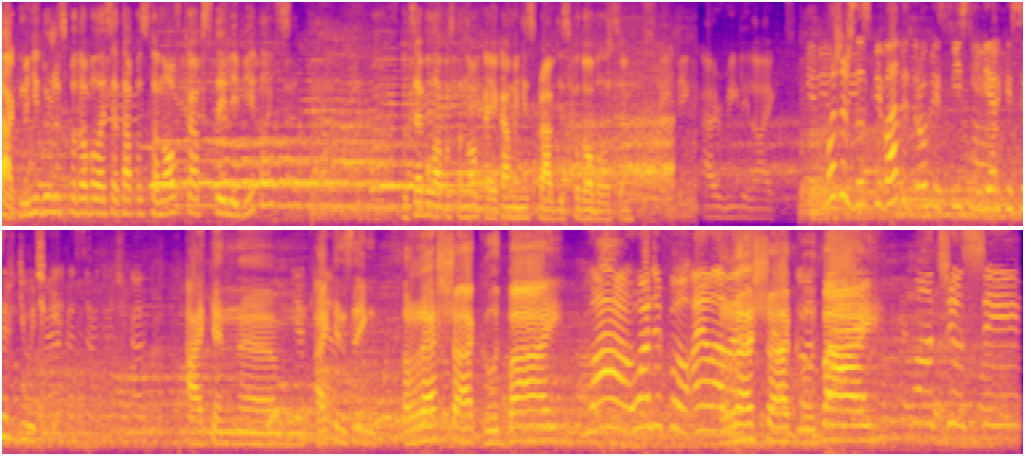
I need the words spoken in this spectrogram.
Так, мені дуже сподобалася та постановка в стилі Бітлз. Це була постановка, яка мені справді сподобалася. Можеш заспівати трохи з пісні Вірки Сердючки? I can um, I can sing Russia goodbye, Wow, wonderful! I love it. Russia goodbye, Want you see?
